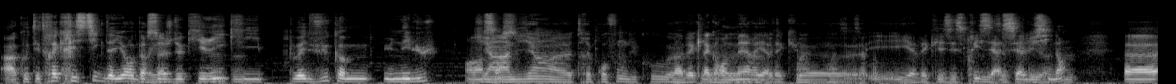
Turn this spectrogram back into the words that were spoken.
à un côté très christique d'ailleurs au personnage de Kiri Mm, qui peut être vu comme une élue en Qui un a un lien euh, très profond du coup. Bah, avec la euh, grand-mère et avec, ouais, ouais, euh, et avec les esprits, c'est assez esprits, hallucinant. Euh,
